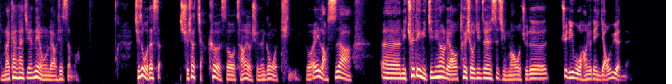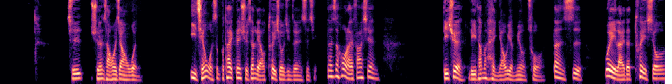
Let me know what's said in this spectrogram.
我们来看看今天内容聊些什么。其实我在上学校讲课的时候，常常有学生跟我提说：“哎，老师啊，呃，你确定你今天要聊退休金这件事情吗？我觉得距离我好像有点遥远呢。”其实学生常会这样问。以前我是不太跟学生聊退休金这件事情，但是后来发现，的确离他们很遥远，没有错。但是未来的退休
